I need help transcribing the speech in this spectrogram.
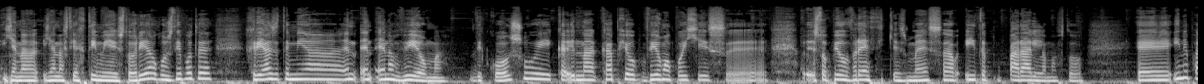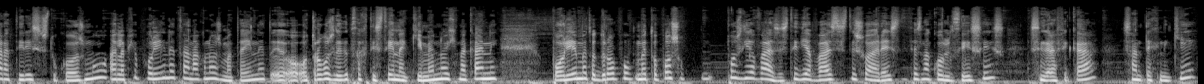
για να, για να φτιαχτεί μια ιστορία, οπωσδήποτε χρειάζεται μια, εν- εν- ένα βίωμα δικό σου ή κα- ένα, κάποιο βίωμα που έχεις, ε, στο οποίο βρέθηκες μέσα, είτε παράλληλα με αυτό. Ε, είναι παρατηρήσεις του κόσμου, αλλά πιο πολύ είναι τα αναγνώσματα. Είναι, ε, ο ο τρόπος δηλαδή που θα χτιστεί ένα κείμενο έχει να κάνει πολύ με τον τρόπο, με το πόσο, πώς διαβάζεις, τι διαβάζεις, τι σου αρέσει, τι θες να ακολουθήσεις συγγραφικά, σαν τεχνική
